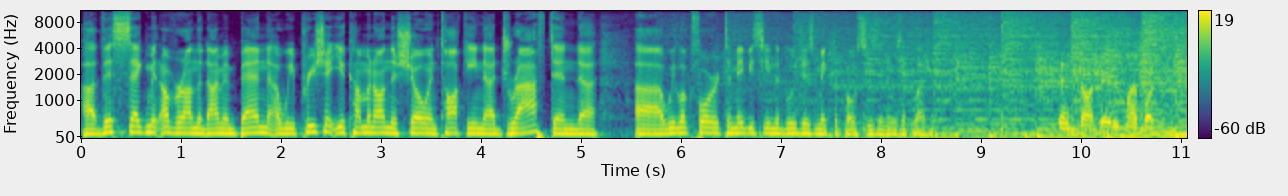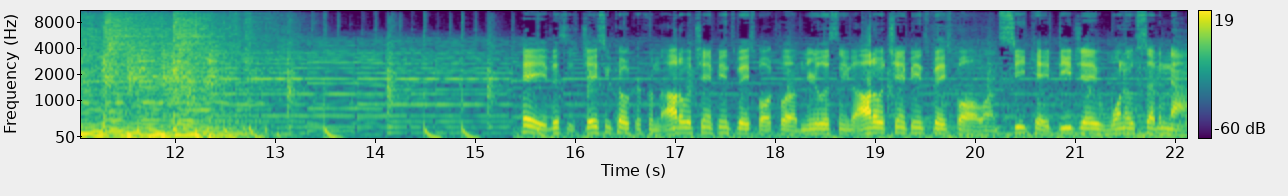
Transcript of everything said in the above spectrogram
uh, this segment of Around the Diamond. Ben, uh, we appreciate you coming on the show and talking uh, draft, and uh, we look forward to maybe seeing the Blue Jays make the postseason. It was a pleasure. Thanks, Dante. It was my pleasure. Hey, this is Jason Coker from the Ottawa Champions Baseball Club, and you're listening to Ottawa Champions Baseball on CKDJ 1079.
